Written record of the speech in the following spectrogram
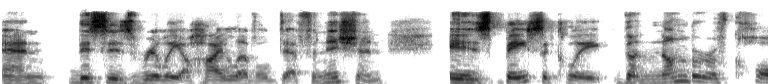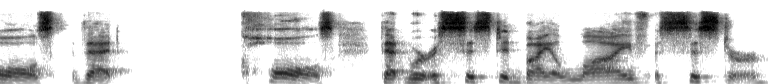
and this is really a high level definition, is basically the number of calls that calls that were assisted by a live assister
